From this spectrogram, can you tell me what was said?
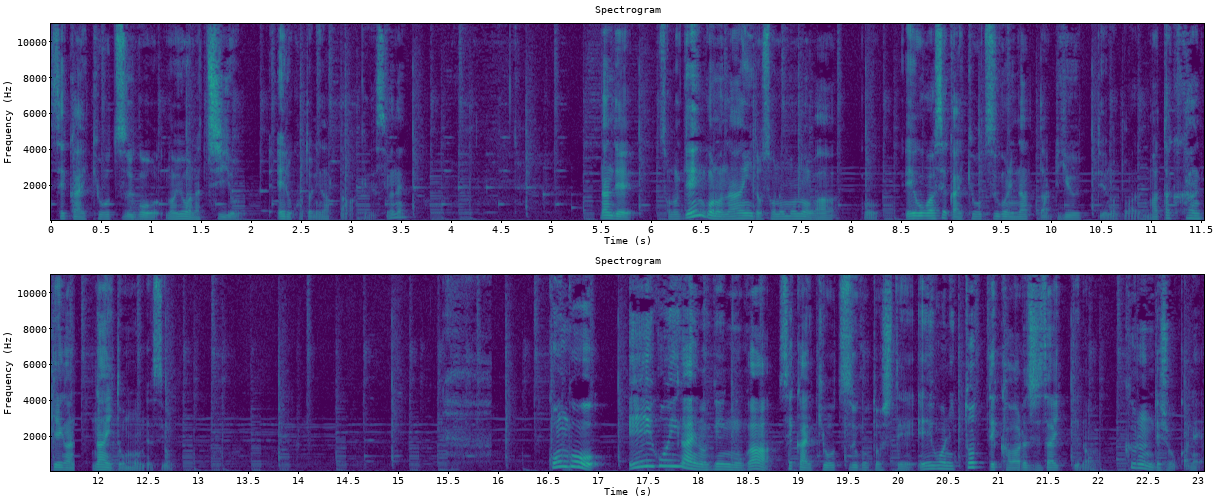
世界共通語のような地位を得ることになったわけですよね。なんでその言語の難易度そのものはこう英語が世界共通語になった理由っていうのとは全く関係がないと思うんですよ。今後英語以外の言語が世界共通語として英語にとって変わる時代っていうのは来るんでしょうかね。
